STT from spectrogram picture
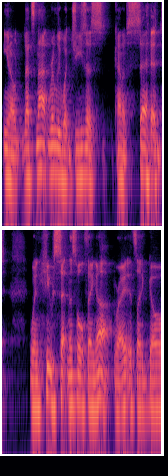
you know that's not really what jesus kind of said when he was setting this whole thing up right it's like go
